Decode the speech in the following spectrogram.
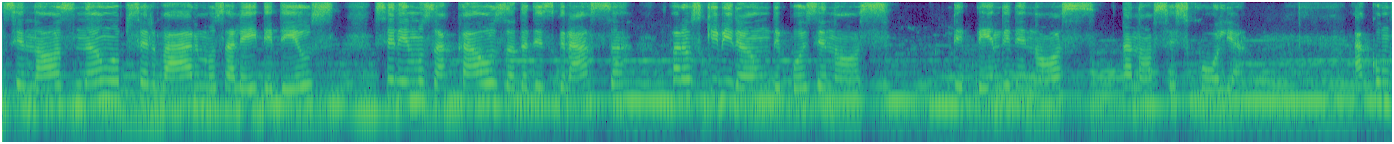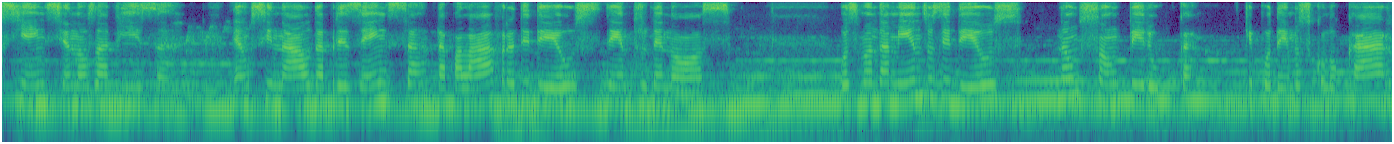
Se nós não observarmos a lei de Deus, seremos a causa da desgraça para os que virão depois de nós. Depende de nós, da nossa escolha. A consciência nos avisa, é um sinal da presença da palavra de Deus dentro de nós. Os mandamentos de Deus não são peruca que podemos colocar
